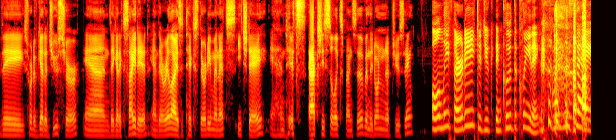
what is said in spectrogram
they sort of get a juicer and they get excited and they realize it takes 30 minutes each day and it's actually still expensive and they don't end up juicing only 30? Did you include the cleaning? I was just to say,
